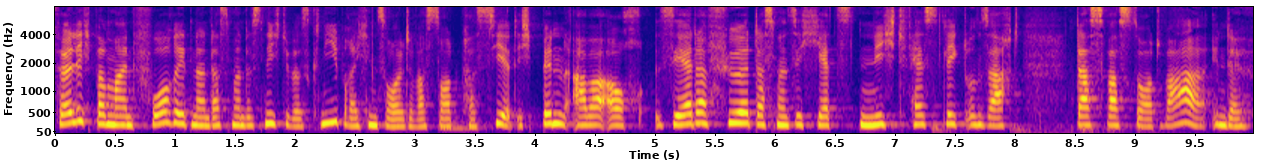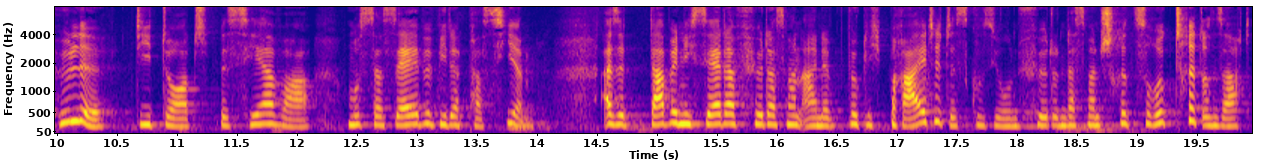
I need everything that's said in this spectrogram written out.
völlig bei meinen Vorrednern, dass man das nicht übers Knie brechen sollte, was dort passiert. Ich bin aber auch sehr dafür, dass man sich jetzt nicht festlegt und sagt, das, was dort war, in der Hülle, die dort bisher war, muss dasselbe wieder passieren. Also da bin ich sehr dafür, dass man eine wirklich breite Diskussion führt und dass man einen Schritt zurücktritt und sagt,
